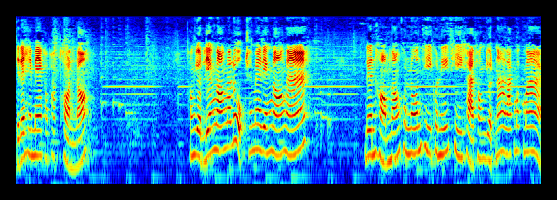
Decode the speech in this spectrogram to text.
จะได้ให้แม่เขาพักผ่อนเนาะทองหยดเลี้ยงน้องนะลูกช่วยแม่เลี้ยงน้องนะ เดินหอมน้องคนโน้นทีคนนี้ทีค่ะ ทองหยดน่ารักมาก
